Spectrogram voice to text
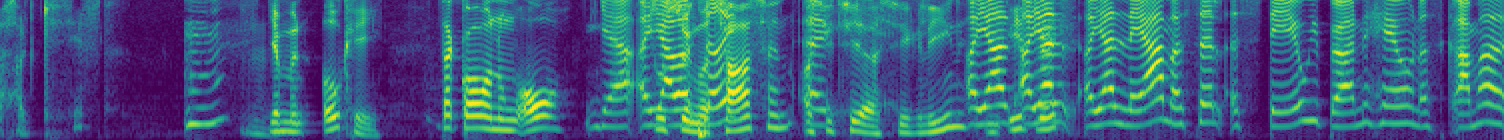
Hold kæft. mm, Jamen, okay. Der går nogle år. ja, og Du jeg synger stadig, Tarzan og Øh, citerer Cirkeline Og jeg, i et og, jeg, og jeg lærer mig selv at stave i børnehaven, og skræmmer,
